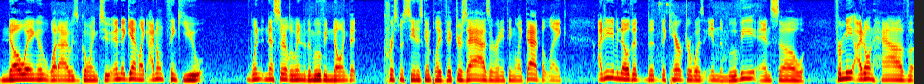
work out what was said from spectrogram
knowing what I was going to. And again, like I don't think you went necessarily went into the movie knowing that Chris Messina is going to play Victor Zaz or anything like that, but like I didn't even know that the the character was in the movie, and so for me, I don't have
